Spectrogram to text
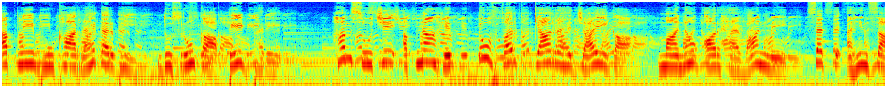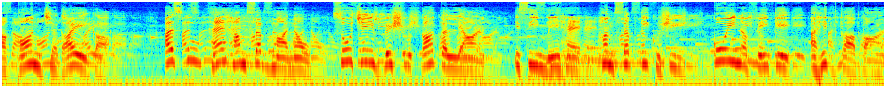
अपने भूखा रहकर भी दूसरों का पेट भरे। हम सोचे अपना हित तो फ़र्क क्या रह जाएगा? मानव और हैवान में सत्य अहिंसा कौन जगाएगा? अस्तु है हम सब मानव, सोचे विश्व का कल्याण। इसी में है हम सब की खुशी, कोई न फेंके अहित का बाण।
